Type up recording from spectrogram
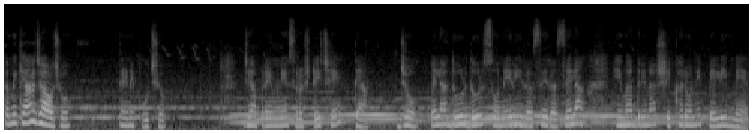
તમે ક્યાં જાઓ છો? તેણે પૂછ્યું. જ્યાં પ્રેમની સૃષ્ટિ છે, ત્યાં. જો, પેલા દૂર દૂર સોનેરી રસે રસેલા હિમાદ્રીના શિખરોની પેલી મેર.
